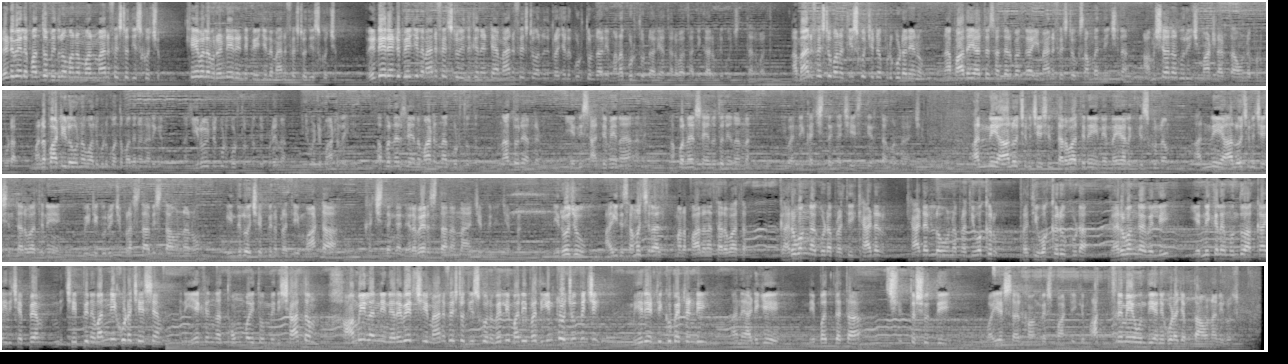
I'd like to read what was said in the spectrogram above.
రెండు వేల పంతొమ్మిదిలో మనం మన మేనిఫెస్టో తీసుకొచ్చాం కేవలం రెండే రెండు పేజీల మేనిఫెస్టో తీసుకొచ్చాం రెండే రెండు పేజీల మేనిఫెస్టో ఎందుకనంటే ఆ మేనిఫెస్టో అనేది ప్రజలకు గుర్తుండాలి మనకు గుర్తుండాలి ఆ తర్వాత అధికారంలోకి వచ్చిన తర్వాత. ఆ మేనిఫెస్టో మనం తీసుకొచ్చేటప్పుడు కూడా నేను నా పాదయాత్ర సందర్భంగా ఈ మేనిఫెస్టోకి సంబంధించిన అంశాల గురించి మాట్లాడుతూ ఉన్నప్పుడు కూడా మన పార్టీలో ఉన్న వాళ్ళు కూడా కొంతమంది నన్ను అడిగారు. నాకు హీరోయిన్ కూడా గుర్తుంటుంది ఎప్పుడైనా? ఇటువంటి మాటలు అయితే అప్పన్నరసి అయిన మాట నాకు గుర్తుంది. నాతోనే అన్నాడు. ఇవన్నీ సాధ్యమేనా అని. అప్పన్నరసైనతో నేను అన్నా ఇవన్నీ ఖచ్చితంగా చేసి తీరుతామన్నా అని చెప్పి. అన్ని ఆలోచన చేసిన తర్వాతనే నిర్ణయాలకు తీసుకున్నాం. అన్ని ఆలోచన చేసిన తర్వాతనే వీటి గురించి ప్రస్తావిస్తా ఉన్నాను. ఇందులో చెప్పిన ప్రతి మాట ఖచ్చితంగా నెరవేరుస్తానన్నా అని చెప్పి నేను చెప్పాను. ఈరోజు ఐదు సంవత్సరాల మన పాలన తర్వాత గర్వంగా కూడా ప్రతి క్యాడర్ క్యాడర్లో ఉన్న ప్రతి ఒక్కరు ప్రతి ఒక్కరూ కూడా గర్వంగా వెళ్ళి ఎన్నికల ముందు అక్క ఇది చెప్పాం. చెప్పినవన్నీ కూడా చేశాం. అని ఏకంగా తొంభై తొమ్మిది శాతం హామీలన్నీ నెరవేర్చి మేనిఫెస్టో తీసుకొని వెళ్ళి మళ్ళీ ప్రతి ఇంట్లో చూపించి మీరే టిక్కు పెట్టండి అని అడిగే నిబద్ధత చిత్తశుద్ధి వైఎస్ఆర్ కాంగ్రెస్ పార్టీకి మాత్రమే ఉంది అని కూడా చెప్తా ఉన్నాను ఈరోజు.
